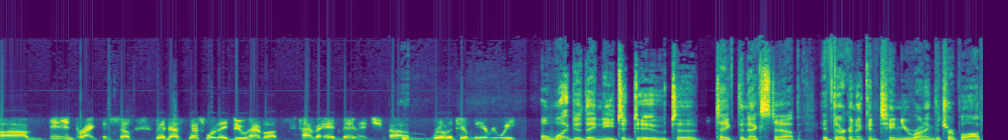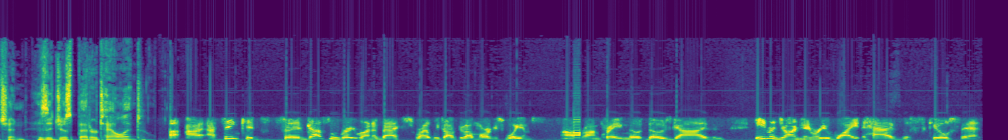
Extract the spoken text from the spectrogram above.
um, in, in, practice. So that's that's where they do have a have an advantage um, relatively every week. Well, what do they need to do to take the next step if they're going to continue running the triple option? Is it just better talent? I, I think it's so they've got some great running backs, right? We talked about Marcus Williams, uh, Ron Creighton, those guys, and even John Henry White has the skill set.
